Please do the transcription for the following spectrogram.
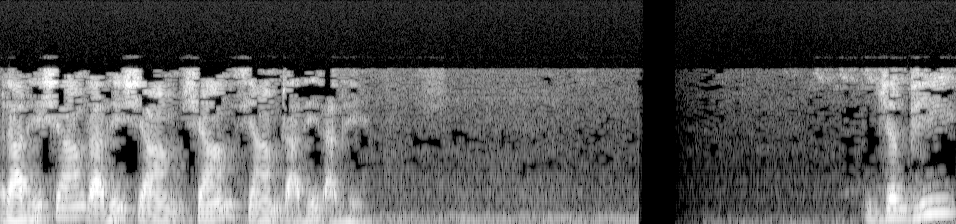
राधे श्याम राधे श्याम श्याम श्याम, राधे राधे। जब भी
